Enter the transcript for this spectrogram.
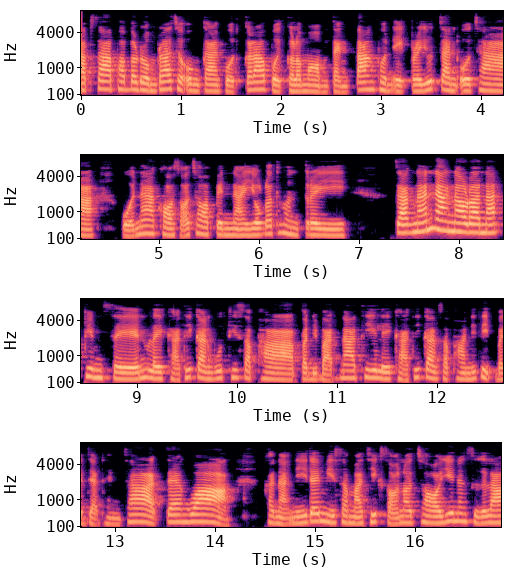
รับทราบพระบรมราชโองการโปรดเกล้าโปรดกระหม่อมแต่งตั้งพลเอกประยุทธ์จันทร์โอชา หัวหน้าคอสช เป็นนายกรัฐมนตรี จากนั้นนางนารนัทพิมเสนเลขาธิการวุฒิสภา ปฏิบัติหน้าที่เลขาธิการสภานิติบัญญัติแห่งชาติ แจ้งว่า ขณะนี้ได้มีสมาชิกสนช ยื่นหนังสือลา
